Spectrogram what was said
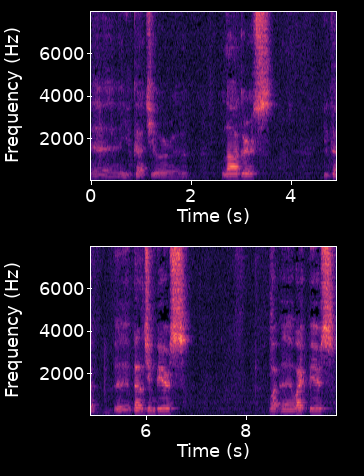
uh, you've got your uh, lagers you've got Belgian beers wh white beers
